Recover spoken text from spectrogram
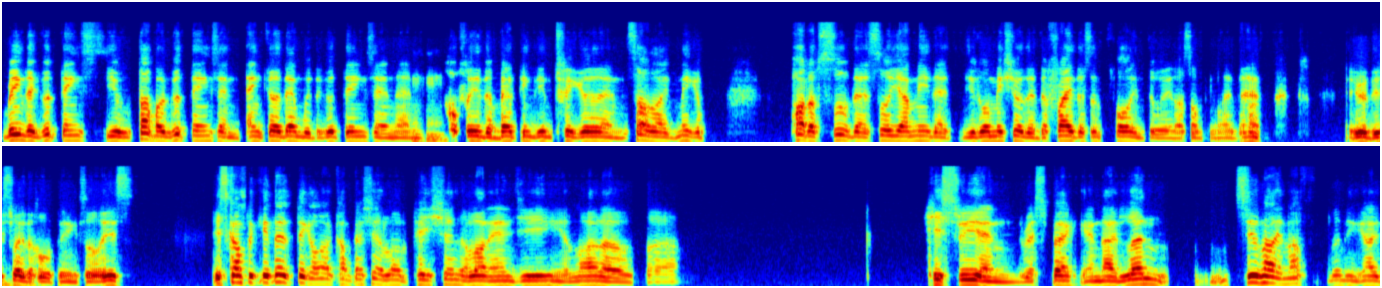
bring the good things. You talk about good things and anchor them with the good things, and then Mhm. hopefully the bad thing didn't trigger and sort of like make a pot of soup that's so yummy that you don't make sure that the fry doesn't fall into it or something like that. you destroy the whole thing. So it's it's complicated. Take a lot of compassion, a lot of patience, a lot of energy, a lot of uh, history and respect. And I learned still not enough learning. I,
